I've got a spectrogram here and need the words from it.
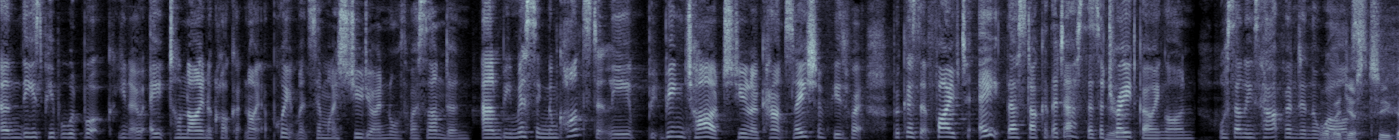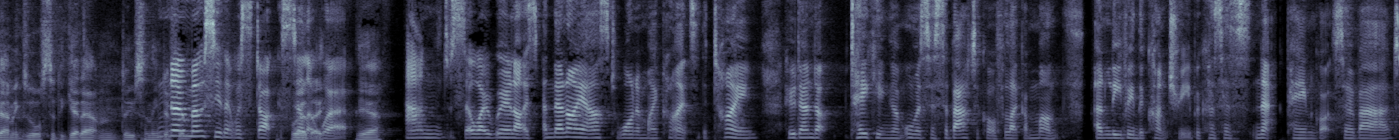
And these people would book, you know, eight till nine o'clock at night appointments in my studio in Northwest London and be missing them constantly, b- being charged, you know, cancellation fees for it because at five to eight, they're stuck at the desk. There's a trade going on or something's happened in the Or world. they're just too damn exhausted to get out and do something no, mostly they were stuck still they? at work. Yeah. And so I realized, and then I asked one of my clients at the time who'd end up taking um, almost a sabbatical for like a month and leaving the country because his neck pain got so bad.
